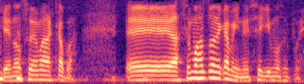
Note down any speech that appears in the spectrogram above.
que no van a escapar. Eh, hacemos alto en el camino y seguimos después.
